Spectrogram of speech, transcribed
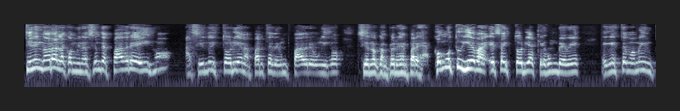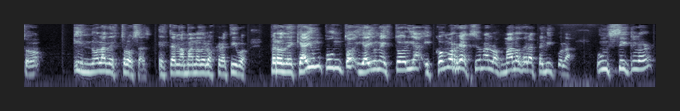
Tienen ahora la combinación de padre e hijo haciendo historia en la parte de un padre e un hijo siendo campeones en pareja. ¿Cómo tú llevas esa historia que es un bebé en este momento y no la destrozas? Está en las manos de los creativos. Pero de que hay un punto y hay una historia y cómo reaccionan los malos de la película. Un Ziggler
